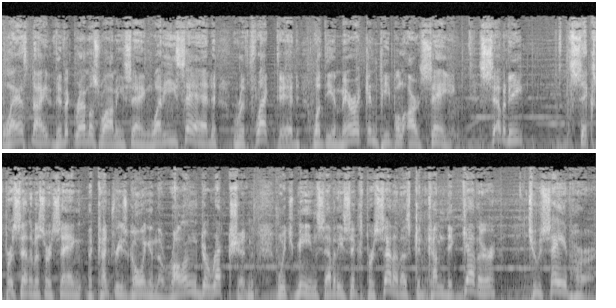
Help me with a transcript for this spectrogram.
last night, Vivek Ramaswamy saying what he said reflected what the American people are saying. 70 6% of us are saying the country's going in the wrong direction, which means 76% of us can come together to save her.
